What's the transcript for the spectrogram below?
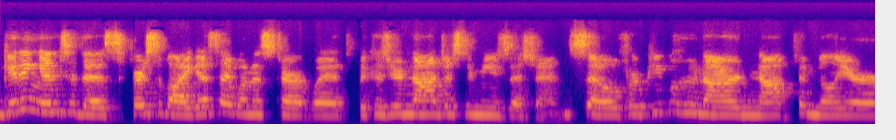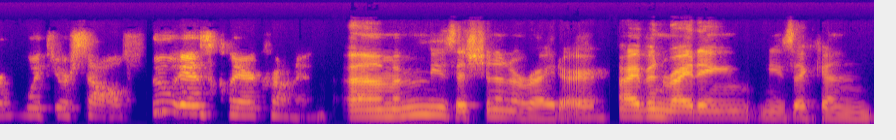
Getting into this, first of all, I guess I want to start with because you're not just a musician. So, for people who are not familiar with yourself, who is Claire Cronin? Um, I'm a musician and a writer. I've been writing music and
